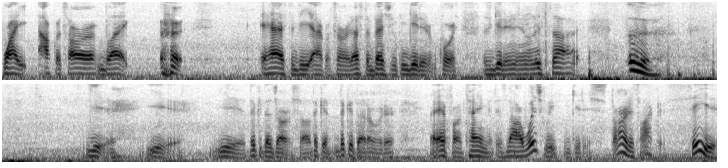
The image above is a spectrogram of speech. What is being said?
white, Alcantara, black. it has to be Alcantara. That's the best you can get it, of course. Let's get it in on this side. Ugh. Yeah, yeah, yeah. Look at that driver's side. Look at look at that over there. That infotainment is now. I wish we can get it started so I could see it.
